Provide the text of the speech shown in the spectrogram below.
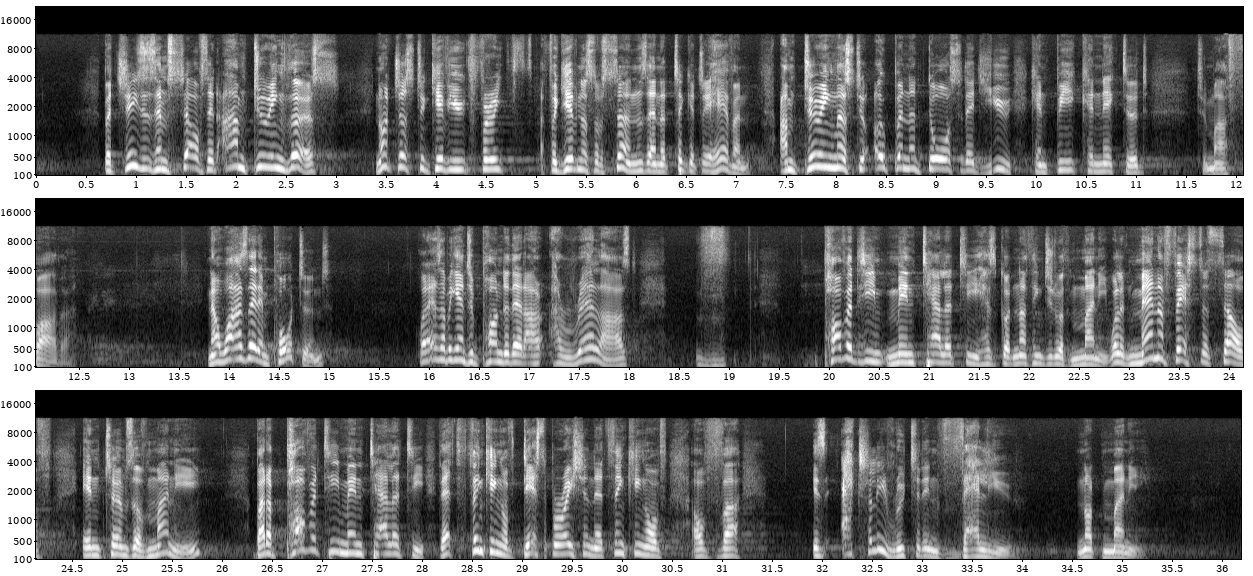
But Jesus himself said, I'm doing this not just to give you free forgiveness of sins and a ticket to heaven. I'm doing this to open a door so that you can be connected to my Father. Now, why is that important? Well, as I began to ponder that, I, I realized v- poverty mentality has got nothing to do with money. Well, it manifests itself in terms of money, but a poverty mentality, that thinking of desperation, that thinking of, of uh, is actually rooted in value, not money.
